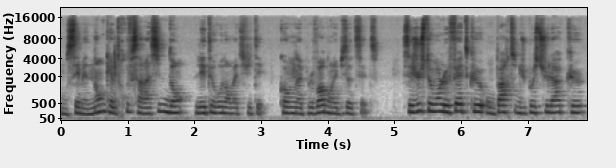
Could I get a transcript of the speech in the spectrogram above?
on sait maintenant qu'elle trouve sa racine dans l'hétéronormativité, comme on a pu le voir dans l'épisode 7. C'est justement le fait qu'on parte du postulat que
